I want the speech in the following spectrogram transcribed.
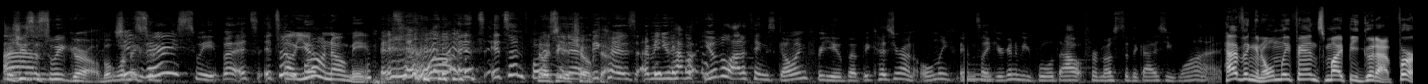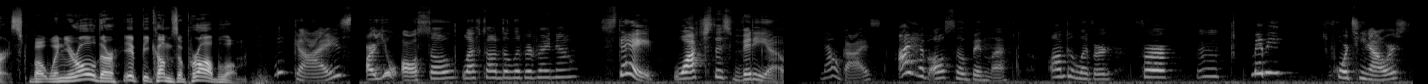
Because she's a Um, sweet girl, but what she's makes her very sweet, but it's it's. Oh, you don't know me. It's, well, it's it's likes to get unfortunate choked up. because I mean you have a, you have a lot of things going for you, but because you're on OnlyFans, like you're going to be ruled out for most of the guys you want. Having an OnlyFans might be good at first, but when you're older, it becomes a problem. Hey guys, are you also left undelivered right now? Stay, watch this video. Now, guys, I have also been left undelivered for mm, maybe 14 hours.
